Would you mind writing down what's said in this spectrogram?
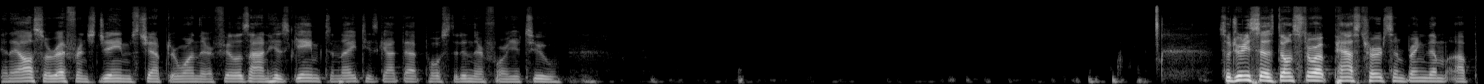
And I also referenced James chapter 1 there. Phil is on his game tonight. He's got that posted in there for you, too. So Judy says, don't store up past hurts and bring them up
